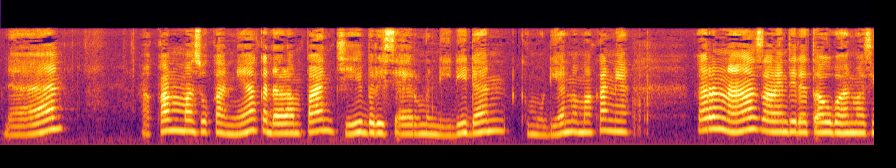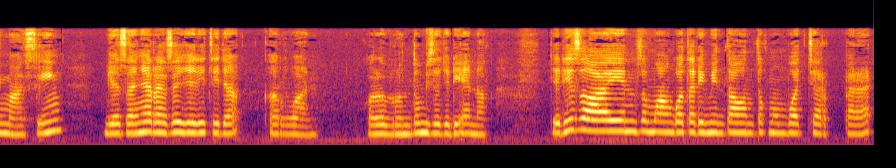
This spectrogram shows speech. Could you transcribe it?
dan akan memasukkannya ke dalam panci berisi air mendidih dan kemudian memakannya. Karena saling tidak tahu bahan masing-masing, biasanya rasa jadi tidak karuan. Kalau beruntung bisa jadi enak. Jadi selain semua anggota diminta untuk membuat cerpen,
